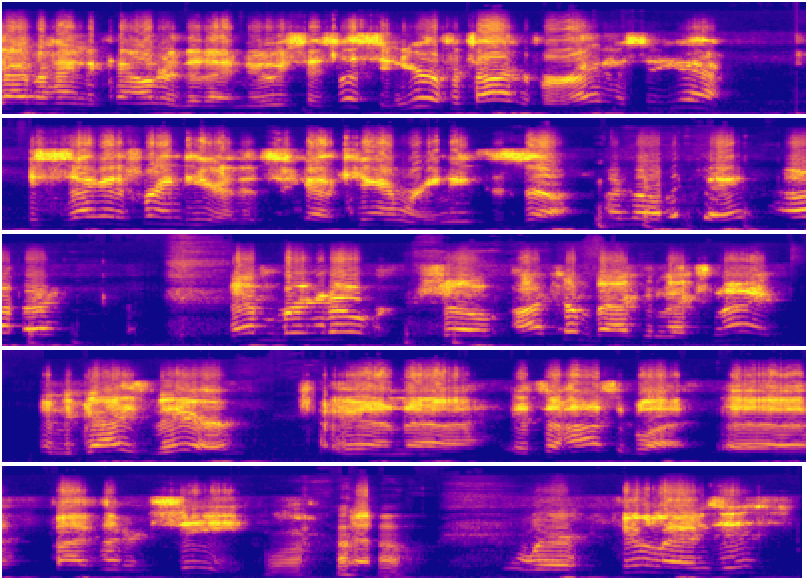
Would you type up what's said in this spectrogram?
guy behind the counter that I knew, he says, Listen, you're a photographer, right? And I said, Yeah. He says, I got a friend here that's got a camera he needs to sell. I go, Okay, all right. Have him bring it over. So I come back the next night, and the guy's there, and uh, it's a Hasselblad uh, 500C wow. uh, with two lenses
